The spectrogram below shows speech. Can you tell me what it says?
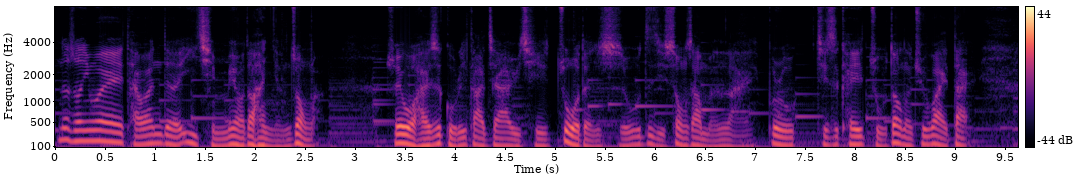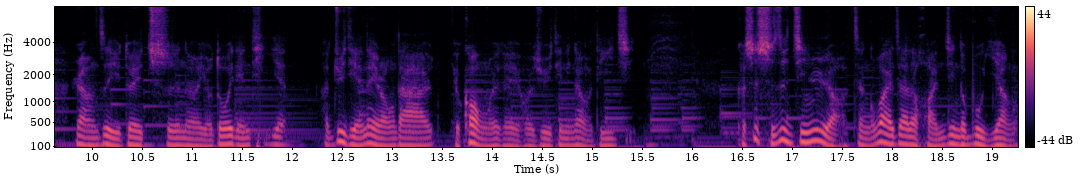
那时候因为台湾的疫情没有到很严重嘛，所以我还是鼓励大家，与其坐等食物自己送上门来，不如其实可以主动的去外带，让自己对吃呢有多一点体验。具体的内容大家有空我也可以回去听听看我第一集。可是时至今日啊，整个外在的环境都不一样了，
